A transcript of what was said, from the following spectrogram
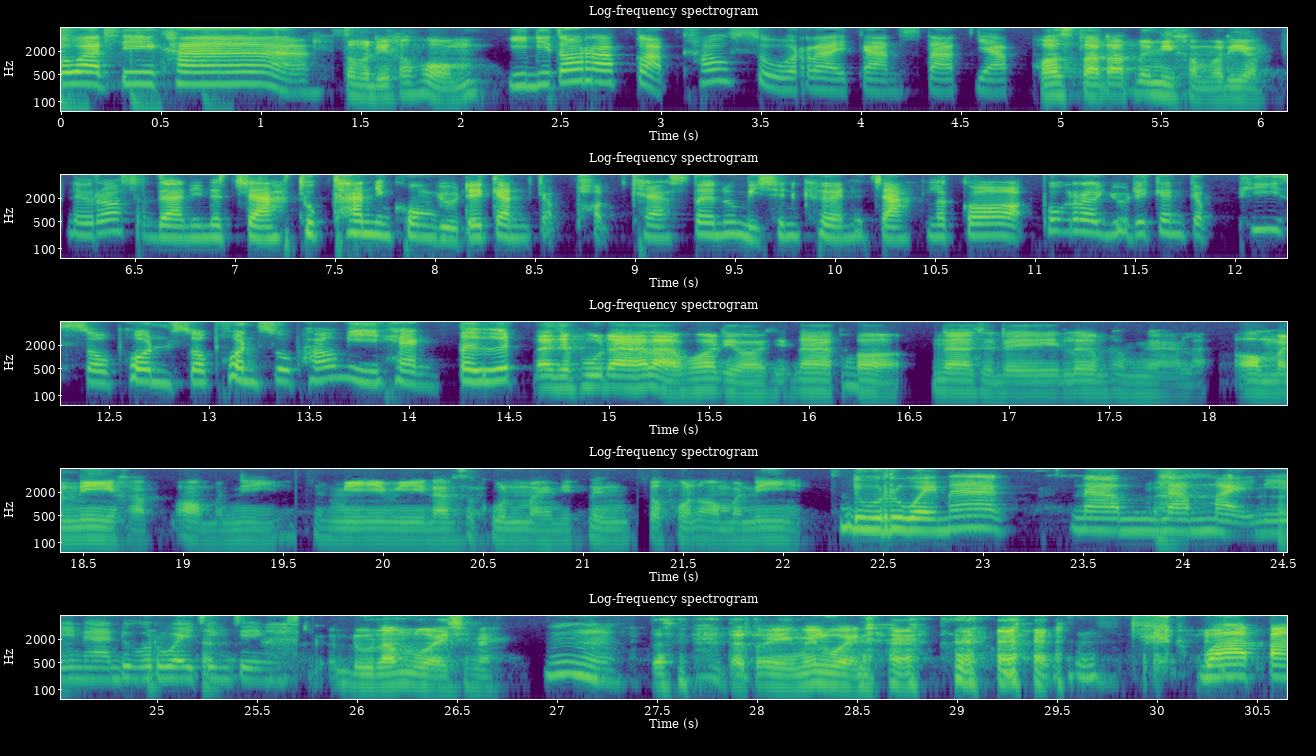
สวัสดีค่ะ สวัสดีครับผม ยินดีต้อนรับกลับเข้าสู่รายการ Start ยับเพราะสตาร์ทอัพไม่มีคำว่าเรียบ ในรอบสัปดาห์นี้นะจ๊ะ ทุกท่านยังคงอยู่ด้วยกันกับพอดแคสเตอร์นุ่มีเช่นเคยนะจ๊ะ แล้วก็พวกเราอยู่ด้วยกันกับพี่โสพลโสพลสุภาพมีแห่งตืดน่าจะพูดได้แล้วล่ะเพราะว่าเดี๋ยวอาทิตย์หน้าก็น่าจะได้เริ่มทำงานละออมมันนี่ครับออมมันนี่มีมีนามสกุลใหม่นิดนึงสพลออมมันนี่ดูรวยมาก นามนามใหม่นี้นะ ดูรวยจริงดูร่ำรวยใช่ไหมๆอืมแต่แต่ตัวเองไม่รวยนะ ว่าไป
